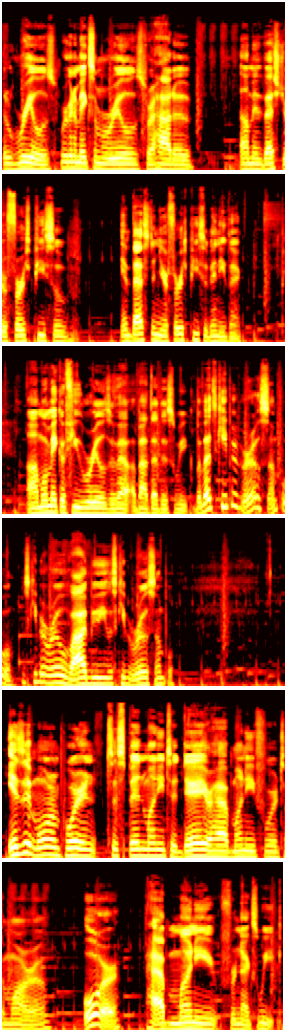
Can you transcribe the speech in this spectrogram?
reels. We're gonna make some reels for how to um, invest your first piece of invest in your first piece of anything. Um, we'll make a few reels about about that this week. But let's keep it real simple. Let's keep it real vibey. Let's keep it real simple. Is it more important to spend money today or have money for tomorrow? Or have money for next week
